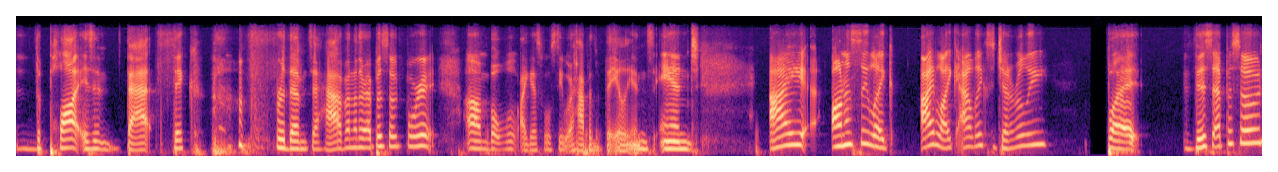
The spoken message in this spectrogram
the plot isn't that thick for them to have another episode for it. Um, but we'll I guess we'll see what happens with the aliens. And I honestly like I like Alex generally, but this episode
